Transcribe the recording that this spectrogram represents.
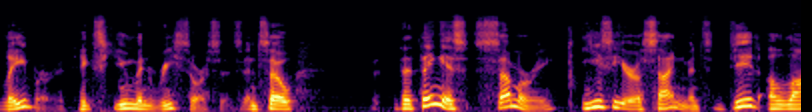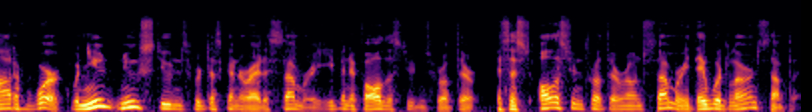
labor. It takes human resources, and so the thing is, summary, easier assignments did a lot of work. When you knew students were just going to write a summary, even if all the students wrote their, if all the students wrote their own summary, they would learn something.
